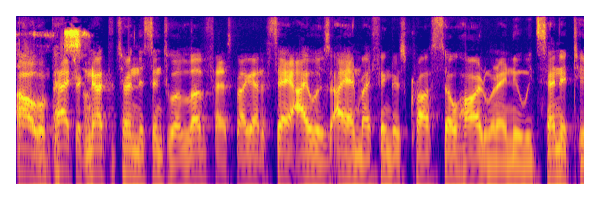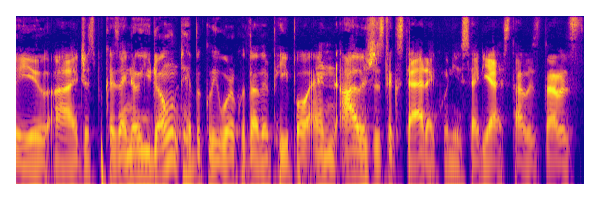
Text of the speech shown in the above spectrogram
Oh well, Patrick. Not to turn this into a love fest, but I got to say, I was I had my fingers crossed so hard when I knew we'd send it to you, uh, just because I know you don't typically work with other people, and I was just ecstatic when you said yes. That was that was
